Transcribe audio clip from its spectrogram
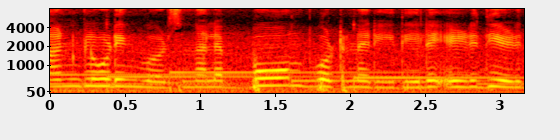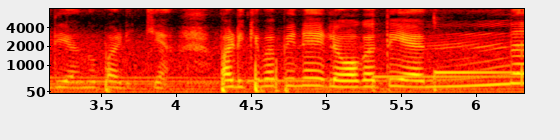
കൺക്ലൂഡിങ് വേർഡ്സും നല്ല ബോംബ് പൊട്ടുന്ന രീതിയിൽ എഴുതി എഴുതി അങ്ങ് പഠിക്കുക. പഠിക്കുമ്പോൾ പിന്നെ ലോകത്ത് എന്ത്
